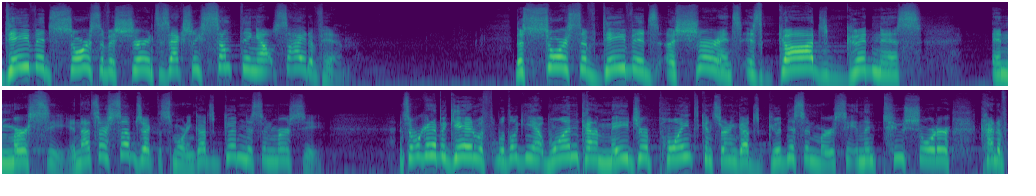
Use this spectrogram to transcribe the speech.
David's source of assurance is actually something outside of him. The source of David's assurance is God's goodness and mercy. And that's our subject this morning God's goodness and mercy. And so we're going to begin with, with looking at one kind of major point concerning God's goodness and mercy, and then two shorter, kind of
